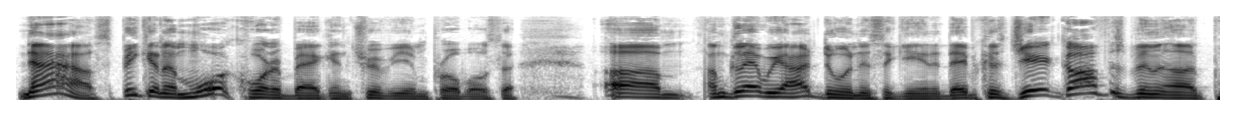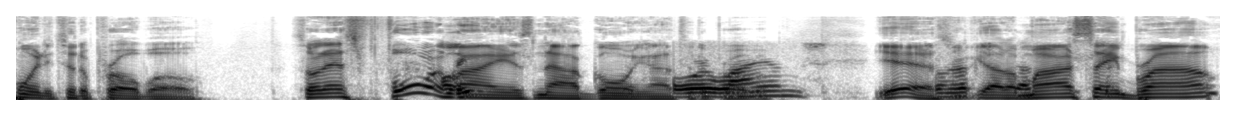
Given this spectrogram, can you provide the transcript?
now, speaking of more quarterback and trivia and Pro Bowl stuff, um, I'm glad we are doing this again today because Jared Goff has been uh, appointed to the Pro Bowl. So that's four oh, Lions now going out four to the Pro Lions? Bowl. Yeah, so you got Amon St. Brown,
